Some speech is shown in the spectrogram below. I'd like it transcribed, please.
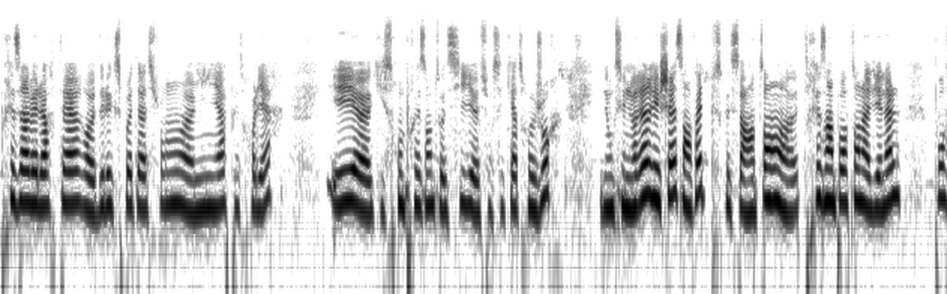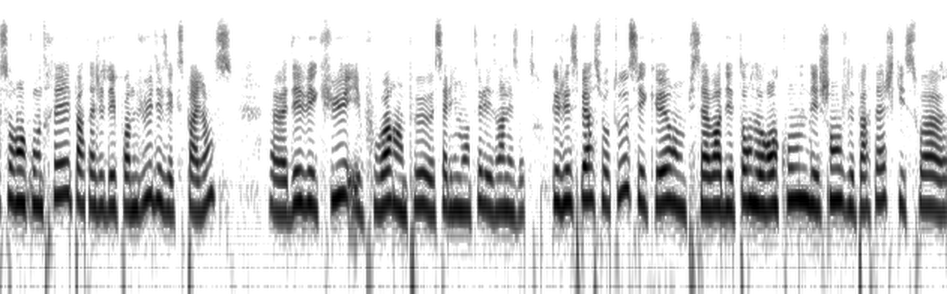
préserver leurs terres de l'exploitation minière pétrolière et qui seront présentes aussi sur ces quatre jours. Donc c'est une vraie richesse en fait, puisque c'est un temps très important la biennale pour se rencontrer, partager des points de vue, des expériences, des vécus et pouvoir un peu s'alimenter les uns les autres. Ce que j'espère surtout, c'est qu'on puisse avoir des temps de rencontre, d'échange, de partage qui soient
